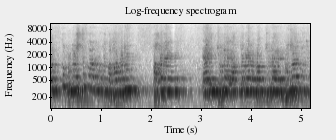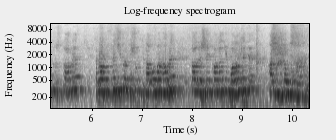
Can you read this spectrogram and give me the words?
ঐক্য বিনষ্ট করার মতো কথা বলি, তাহলে এই জুলাই আন্দোলন এবং জুলাইয়ের বিজয় ক্ষতিগ্রস্ত হবে এবং ফেসিবাদী শক্তি লাভবান হবে। তাহলে সেই কথাটি বলা থেকে আমি বিরত থাকব।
